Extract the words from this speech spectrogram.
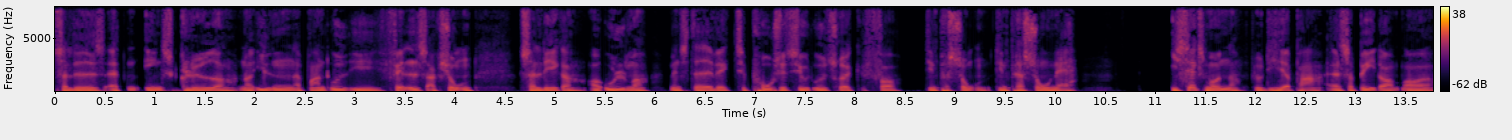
således at ens gløder, når ilden er brændt ud i fælles aktion, så ligger og ulmer, men stadigvæk til positivt udtryk for din person, din persona. I seks måneder blev de her par altså bedt om at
